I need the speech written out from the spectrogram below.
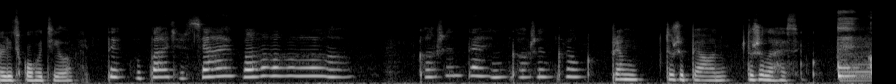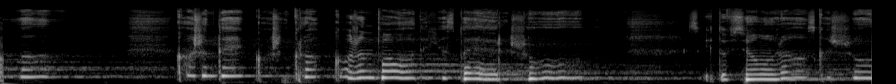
людського тіла. Ти побачиш сяйво кожен день, кожен крок. Прям дуже піано, дуже легесенько. Кожен день, кожен крок, кожен подих я збережу. Світу всьому розкажу.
